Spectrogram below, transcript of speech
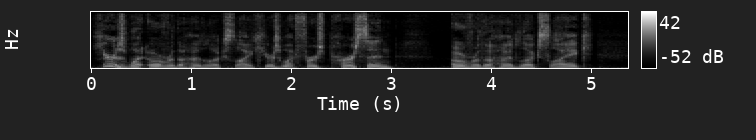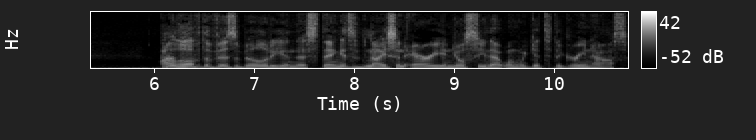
Here's what over the hood looks like. Here's what first person over the hood looks like. I love the visibility in this thing. It's nice and airy, and you'll see that when we get to the greenhouse.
